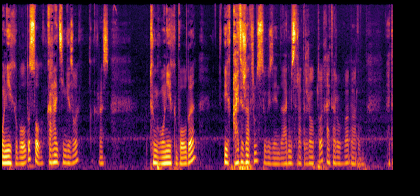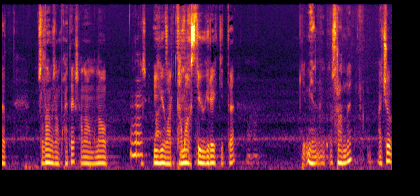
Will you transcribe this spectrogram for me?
он екі болды сол карантин кезі ғой как раз. Түнгі он екі болды. И қайтып жатырмыз сол кезде енді. Администратор жауапты ғой қайтаруға барлығын. Айтады жылдам жылдам қайтайықшы анау мынау үйге барып тамақ істеу керек дейді да. Мен сұрадым да а че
